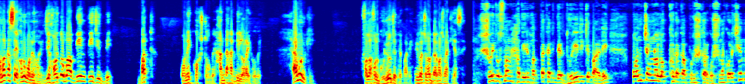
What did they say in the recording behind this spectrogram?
আমার কাছে এখন মনে হয় যে হয়তো বা বিএনপি জিতবে বাট অনেক কষ্ট হবে, হাড্ডাহাড্ডি লড়াই হবে। এমনকি ফলাফল ঘুরেও যেতে পারে। নির্বাচন দেড় মাস বাকি আছে। শহীদ ওসমান হাদির হত্যাকারীদের ধরিয়ে দিতে পারলে পঞ্চান্ন লক্ষ টাকা পুরস্কার ঘোষণা করেছেন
